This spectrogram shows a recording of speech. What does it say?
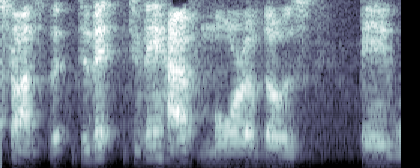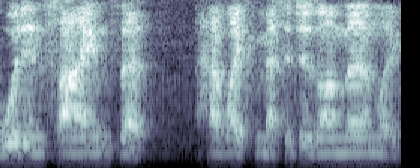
Restaurants uh, do they do they have more of those big wooden signs that have like messages on them, like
